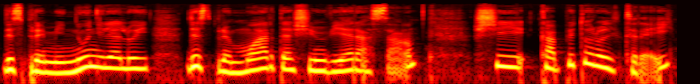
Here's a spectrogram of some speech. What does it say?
despre minunile lui, despre moartea și învierea sa și capitolul 3,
